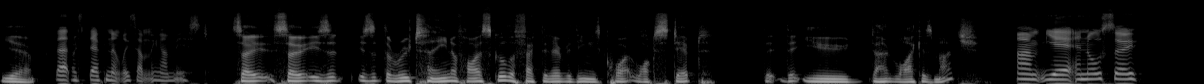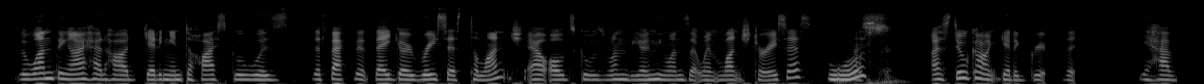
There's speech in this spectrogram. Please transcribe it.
Yeah. that's definitely something I missed. So, so is it is it the routine of high school, the fact that everything is quite lockstepped, that that you don't like as much? Um, yeah, and also the one thing I had hard getting into high school was the fact that they go recess to lunch. Our old school was one of the only ones that went lunch to recess. What? I still can't get a grip that you have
